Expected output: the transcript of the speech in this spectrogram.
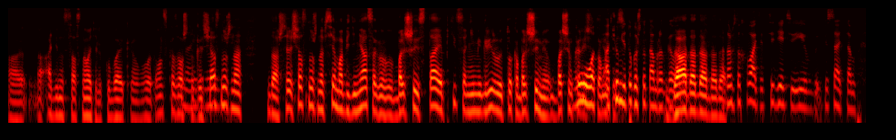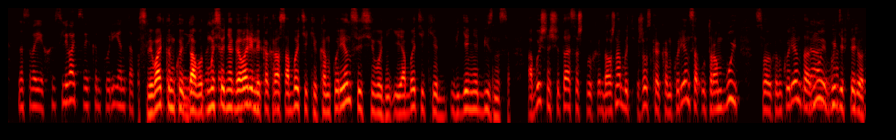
один из сооснователей клуба «Эко». Вот, он сказал, Да, что говорит, сейчас нужно, да, сейчас нужно всем объединяться, большие стаи птиц, они мигрируют только большими, большим Вот, количеством о чем птиц. я только что там Да, разговаривала. да, да, да, да. Потому что хватит сидеть и писать там на своих, сливать своих конкурентов. Сливать и Да, вот мы сегодня говорили как раз об этике конкуренции сегодня и об этике ведения бизнеса. Обычно считается, что должна быть жесткая конкуренция, утрамбуй своего конкурента, Да, ну и выйди вперед.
